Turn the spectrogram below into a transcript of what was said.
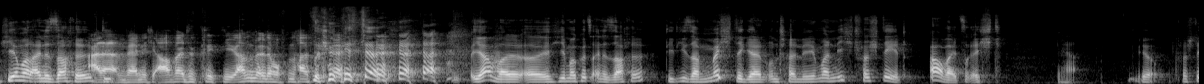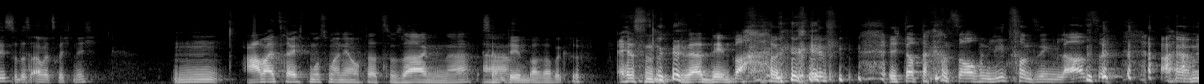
hier mal eine Sache. Alter, wer nicht arbeitet, kriegt die Anwälte auf den Hals. Ja, weil äh, hier mal kurz eine Sache, die dieser Möchtegern-Unternehmer nicht versteht. Arbeitsrecht. ja. Ja, verstehst du das Arbeitsrecht nicht? Arbeitsrecht muss man ja auch dazu sagen. Ne? Ist ja ein Ähm, dehnbarer Begriff. ist ein sehr dehnbarer Begriff. Ich glaube, da kannst du auch ein Lied von singen, Lars. ähm,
